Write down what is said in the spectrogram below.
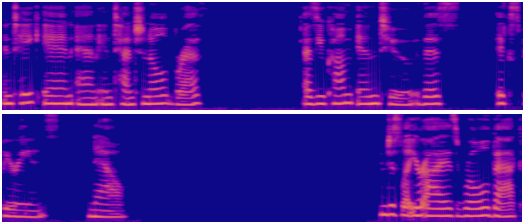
and take in an intentional breath as you come into this experience now. And just let your eyes roll back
